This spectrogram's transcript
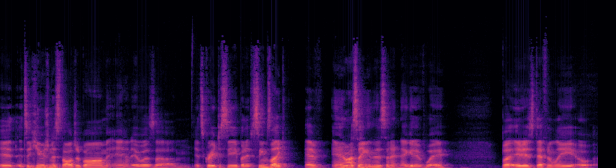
it, it's a huge nostalgia bomb, and it was um it's great to see. But it seems like, ev- and I'm not saying this in a negative way, but it is definitely oh,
